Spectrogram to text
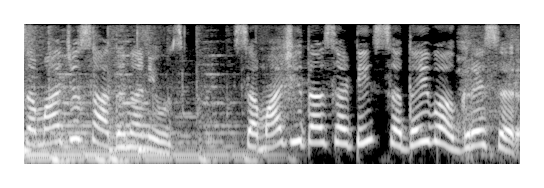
समाज साधना न्यूज. समाजहितासाठी सदैव अग्रेसर.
